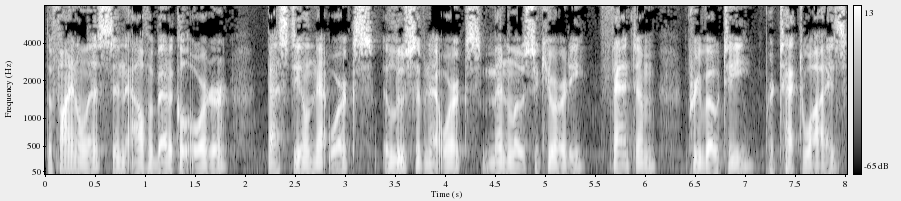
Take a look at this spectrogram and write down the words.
The finalists in alphabetical order, Bastille Networks, Illusive Networks, Menlo Security, Phantom, Prevoty, ProtectWise,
